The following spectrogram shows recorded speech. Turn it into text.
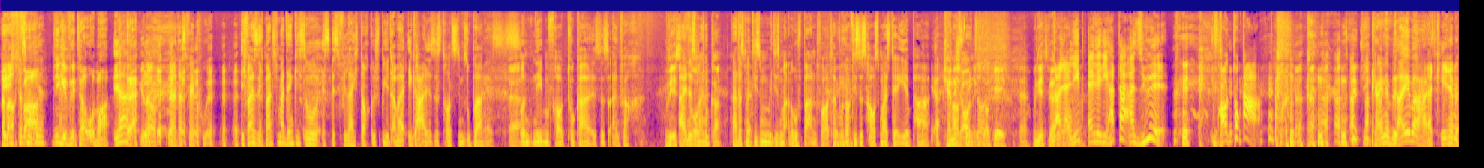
Aber ich auch das mit war dir- die Gewitteroma. Ja, genau. Ja, das wäre cool. Ich weiß nicht, manchmal denke ich so, es ist vielleicht doch gespielt, aber egal, es ist trotzdem super. Und neben Frau Tucker ist es einfach. Wer ist eines Frau Tucker? Na, das mit diesem, mit diesem Anrufbeantworter, wo doch dieses Hausmeister-Ehepaar. Kenn ich auch nicht. so. Okay. Und jetzt werde Da erlebt eine, die hat da Asyl. Frau Tucker. Die keine Bleibe hat. Hat keine,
